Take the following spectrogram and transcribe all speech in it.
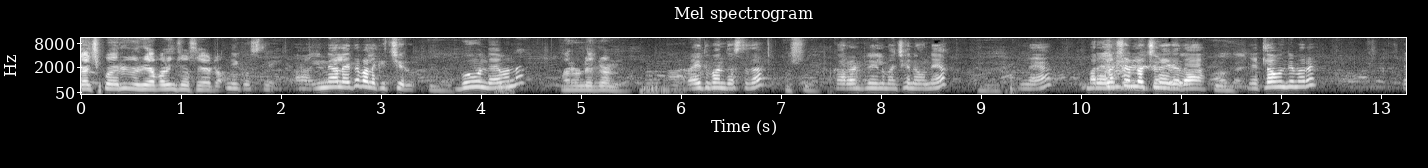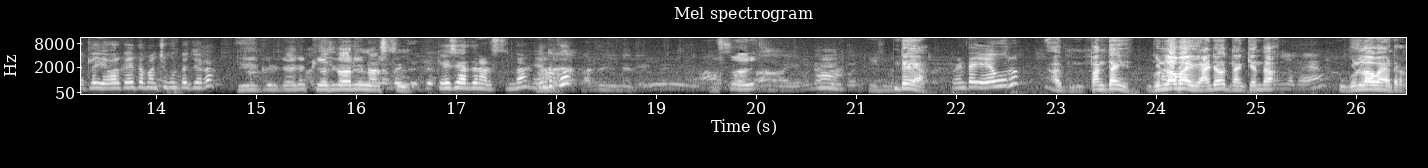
చచ్చిపోయారు రేపటి నుంచి వస్తాయట. నీకు వస్తాయి. ఆ, ఇన్నాళ్ళు అయితే వాళ్ళకి ఇచ్చారు. భూమి ఉందా ఏమన్నా? రెండు ఎకరాలు. రైతు బంధు వస్తుందా? వస్తుంది. కరెంటు నీళ్ళు మంచిగానే ఉన్నాయా? ఉన్నాయా? మరి ఎలక్షన్లు వచ్చినాయి కదా. ఎట్లా ఉంది మరి? ఎట్లా ఎవరికైతే మంచిగా ఉంటుంది జరా? ఇక్కడికైతే కేసు గారి నడుస్తుంది. కేసీఆర్దే నడుస్తుందా? ఎందుకు? ఏ ఊరు? పంతాయి గుండ్లాబాయి అంటే దాని కింద? గుండ్లాబాయి? అంటారు.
